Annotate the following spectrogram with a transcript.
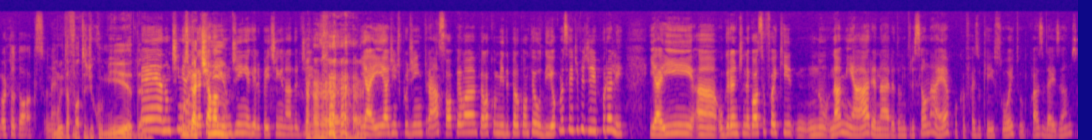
ortodoxo, né? Muita foto de comida. É, não tinha Uns ainda aquela gatinhos. bundinha, aquele peitinho, nada disso. e aí a gente podia entrar só pela, pela comida e pelo conteúdo. E eu comecei a dividir por ali. E aí ah, o grande negócio foi que no- na minha área, na área da nutrição, na época, faz o que isso? Oito, quase dez anos,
